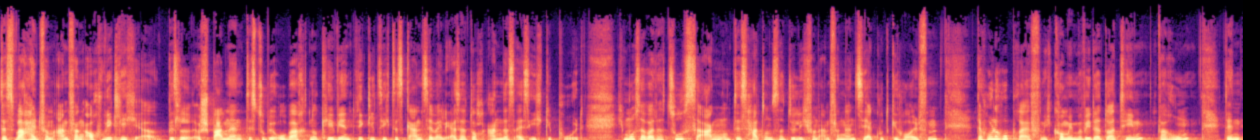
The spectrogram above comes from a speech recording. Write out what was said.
das war halt vom Anfang auch wirklich ein bisschen spannend, das zu beobachten, okay, wie entwickelt sich das Ganze, weil er ist ja doch anders als ich gepolt. Ich muss aber dazu sagen, und das hat uns natürlich von Anfang an sehr gut geholfen, der Hula-Hoop-Reifen. Ich komme immer wieder dorthin. Warum? Denn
